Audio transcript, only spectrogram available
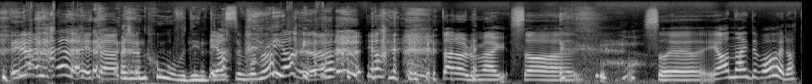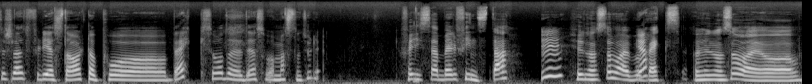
det er det det heter. Kanskje en hovedinteresse på noe. Ja, ja, der har du meg. Så, så ja, nei, det var rett og slett fordi jeg starta på Beck, så var det det som var mest naturlig. For Isabel Finstad, Mm. hun også var jo på Ja. Becks. Og hun også var jo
